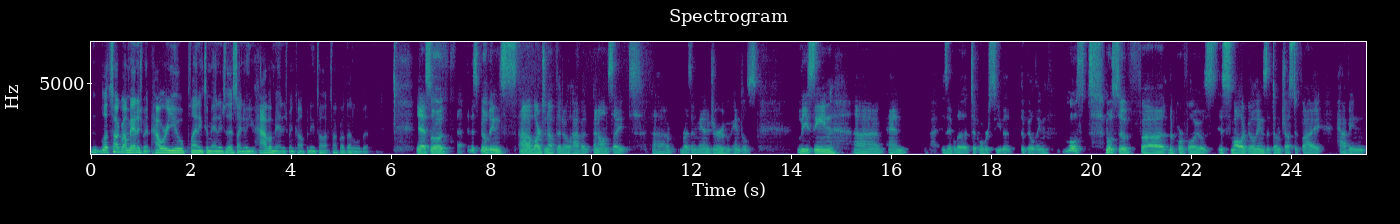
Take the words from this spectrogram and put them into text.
let's talk about management. How are you planning to manage this? I know you have a management company. Talk talk about that a little bit. Yeah, so uh, this building's uh, large enough that it'll have a, an on-site uh, resident manager who handles leasing uh, and is able to, to oversee the, the building most most of uh, the portfolio is, is smaller buildings that don't justify having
